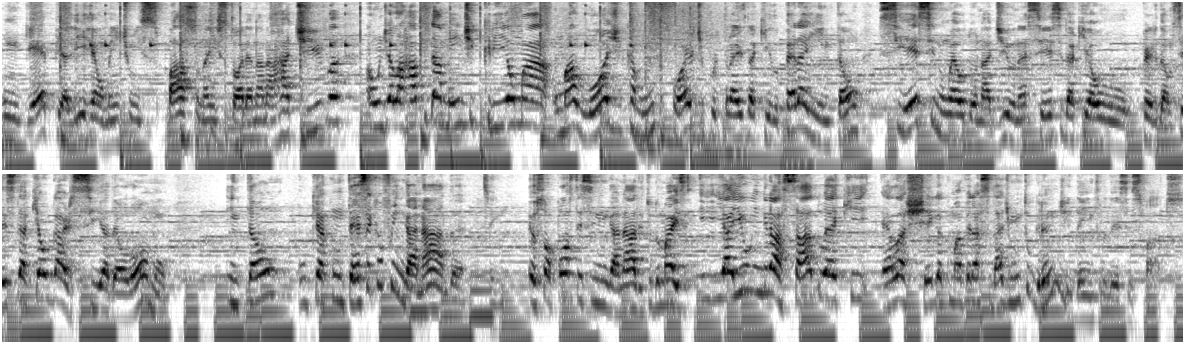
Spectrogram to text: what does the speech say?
um gap ali, realmente um espaço na história, na narrativa, onde ela rapidamente cria uma, uma lógica muito forte por trás daquilo. Peraí, então, se esse não é o Donadil, né? Se esse daqui é o. Perdão, se esse daqui é o Garcia Del Lomo, então o que acontece é que eu fui enganada. Sim eu só posso ter sido enganado e tudo mais. E, e, aí o engraçado é que ela chega com uma veracidade muito grande dentro desses fatos.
